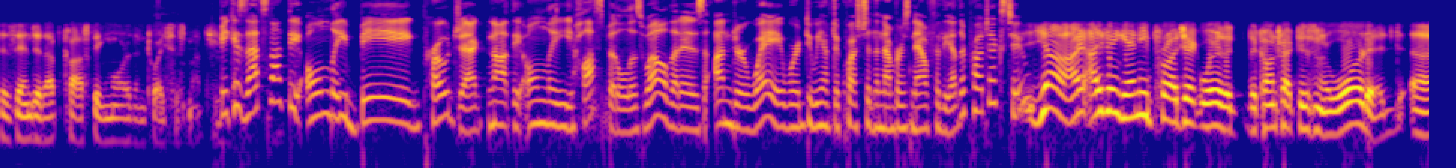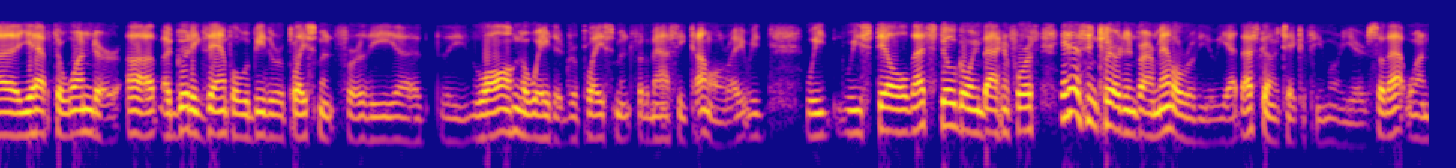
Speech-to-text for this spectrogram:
has ended up costing more than twice as much. Because that's not the only big project, not the only hospital as well that is underway. Where do we have to question the numbers now for the other projects too? Yeah, I, I think any project where the, the contract isn't awarded, uh, you have to wonder. Uh, a good example would be the replacement for the uh, the long-awaited replacement for the Massey Tunnel. Right? We we we still that's still going back and forth. It hasn't cleared environmental review yet. That's going to take a few more years. So that one.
